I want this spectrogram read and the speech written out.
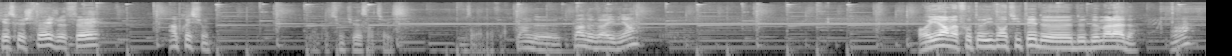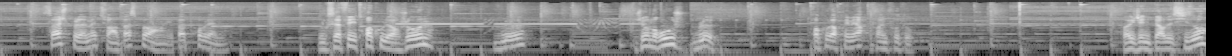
Qu'est-ce que je fais? Je fais impression. L'impression qui va sortir ici. Ça va faire plein de, plein de va-et-vient. Regarde ma photo d'identité de, malade. Hein? Ça, je peux la mettre sur un passeport, il hein, n'y a pas de problème. Donc ça fait les trois couleurs jaune, bleu, jaune, rouge, bleu. Trois couleurs primaires pour faire une photo. Faudrait que j'ai une paire de ciseaux.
